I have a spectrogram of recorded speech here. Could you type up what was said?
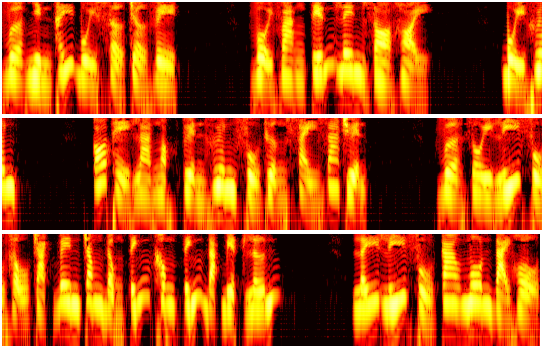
Vừa nhìn thấy bùi sở trở về. Vội vàng tiến lên dò hỏi. Bùi huyên. Có thể là ngọc tuyền huyên phủ thượng xảy ra chuyện vừa rồi lý phủ hậu trạch bên trong đồng tính không tính đặc biệt lớn, lấy lý phủ cao môn đại hộ,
